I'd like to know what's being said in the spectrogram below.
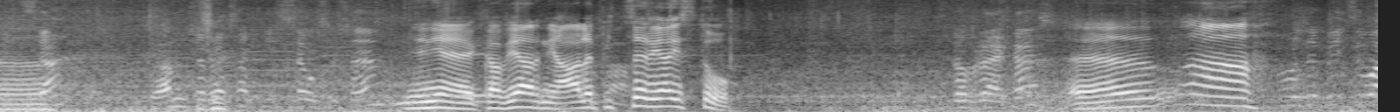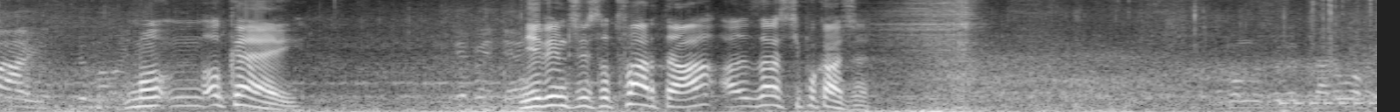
E, nie, nie, kawiarnia, ale pizzeria jest tu. Dobra jakaś? E, a, Może być zła już w tym momencie. mo, m, okej. Gdzie będzie? Nie wiem, czy jest otwarta, ale zaraz Ci pokażę. Bo możemy w być.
